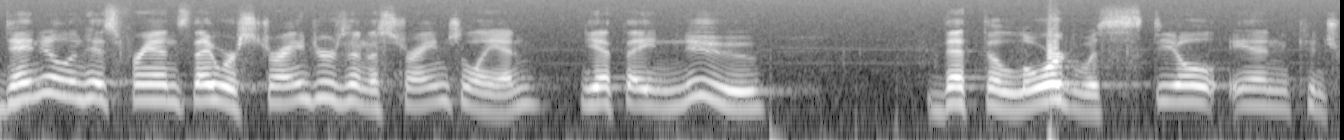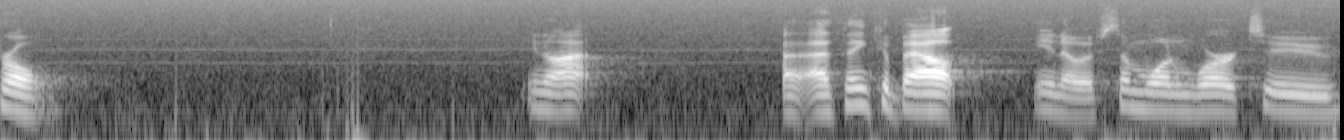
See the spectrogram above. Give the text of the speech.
Daniel and his friends, they were strangers in a strange land, yet they knew that the Lord was still in control. You know, I, I think about, you know, if someone were to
